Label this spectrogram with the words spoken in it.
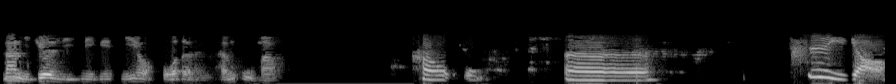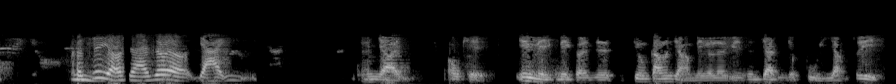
那你觉得你你你你有活得很很武吗？很武，呃，是有，可是有时还是会有压抑，很压抑。OK，因为每每个人的，就刚刚讲，每个人原生家庭就不一样，所以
